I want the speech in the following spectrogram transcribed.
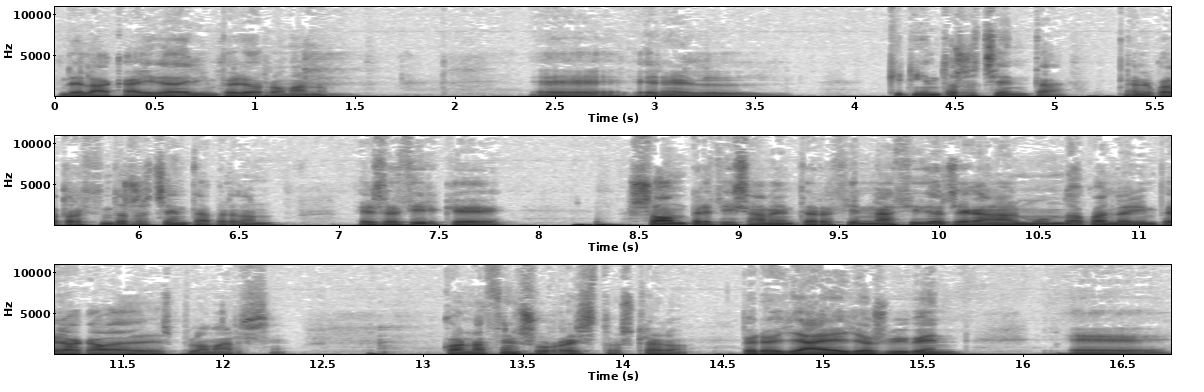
de la caída del Imperio Romano, eh, en el 580, en el 480, perdón. Es decir, que son precisamente recién nacidos, llegan al mundo cuando el imperio acaba de desplomarse. Conocen sus restos, claro, pero ya ellos viven eh,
